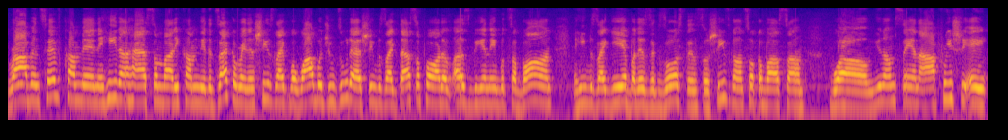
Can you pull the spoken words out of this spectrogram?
Rob and Tiff come in and he done had somebody come near to decorate and she's like, well, why would you do that? She was like, that's a part of us being able to bond. And he was like, yeah, but it's exhausting. So she's going to talk about some, well, you know what I'm saying? I appreciate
